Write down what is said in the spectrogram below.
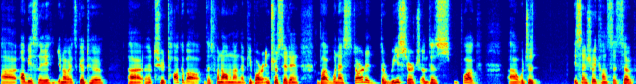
uh, obviously, you know, it's good to uh, uh, to talk about this phenomenon that people are interested in. But when I started the research of this book, uh, which is essentially consists of,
